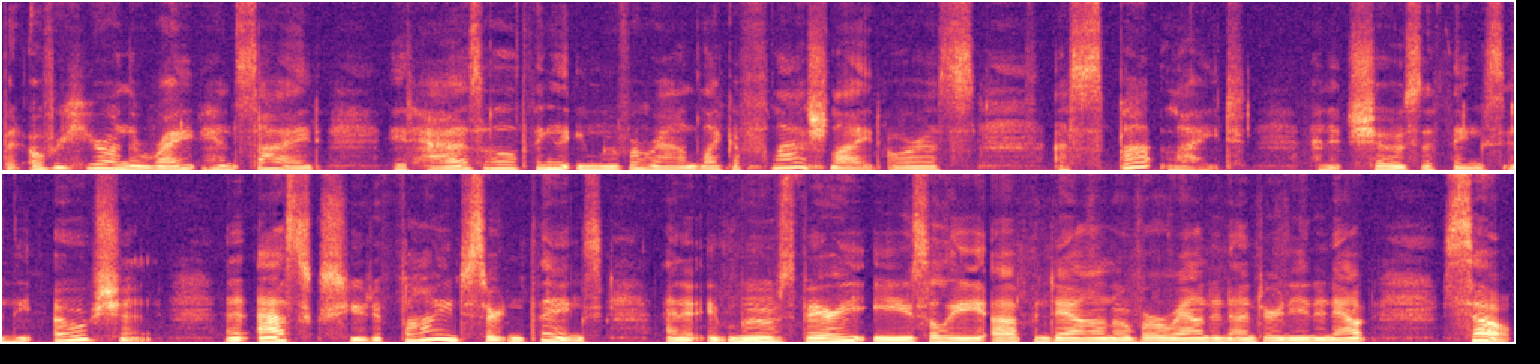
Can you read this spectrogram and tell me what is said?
but over here on the right hand side, it has a little thing that you move around like a flashlight or a, a spotlight, and it shows the things in the ocean. And it asks you to find certain things, and it, it moves very easily up and down, over, around, and under, and in and out. So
